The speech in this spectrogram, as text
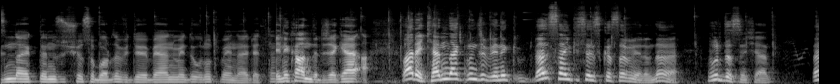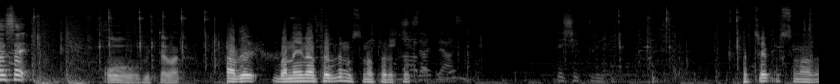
Sizin de ayaklarınız üşüyorsa bu arada videoyu beğenmeyi de unutmayın ayrıca. Beni kandıracak ha. Var ya kendi aklınca beni... Ben sanki ses kasamıyorum değil mi? Buradasın şu an. Ben sen... Oo mitte var. Abi bana yine atabilir misin operatör? Teşekkür ederim. Atacak mısın abi?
